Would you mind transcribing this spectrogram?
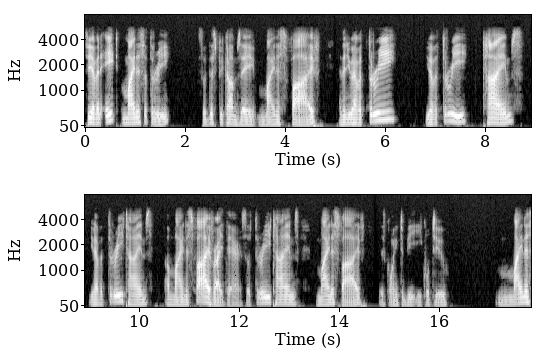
So you have an 8 minus a 3. So this becomes a minus 5. And then you have a 3, you have a 3 times, you have a 3 times a minus 5 right there. So 3 times minus 5 is going to be equal to minus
